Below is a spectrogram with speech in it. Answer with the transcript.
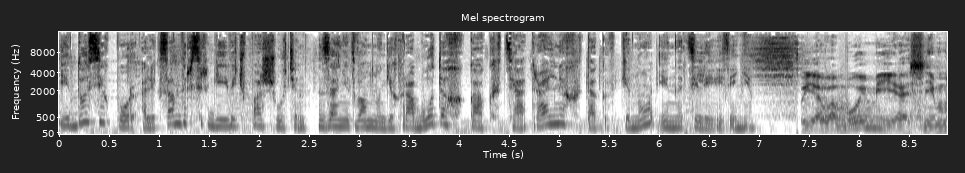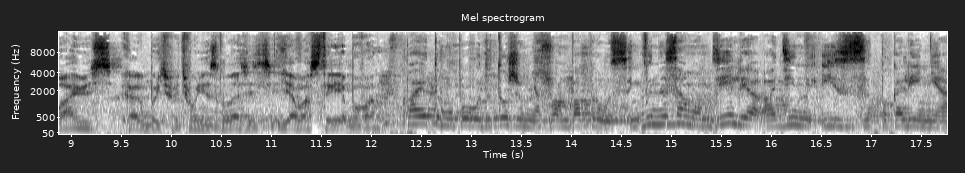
И до сих пор Александр Сергеевич Пашутин занят во многих работах, как театральных, так и в кино и на телевидении. Я в обойме, я снимаюсь, как хоть вы не сглазить, я востребован. По этому поводу тоже у меня к вам вопрос. Вы на самом деле один из поколения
